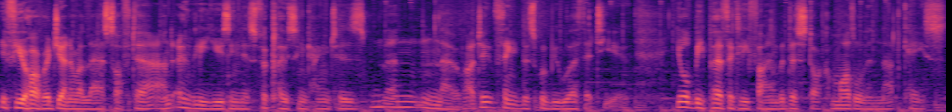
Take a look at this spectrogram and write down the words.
If you are a general airsofter and only using this for close encounters, then no, I don't think this would be worth it to you. You'll be perfectly fine with the stock model in that case,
